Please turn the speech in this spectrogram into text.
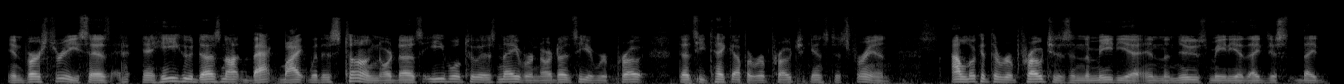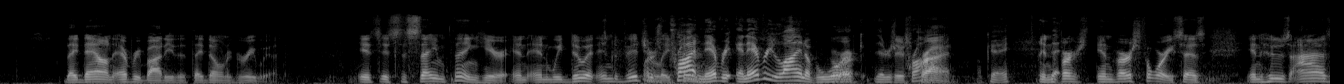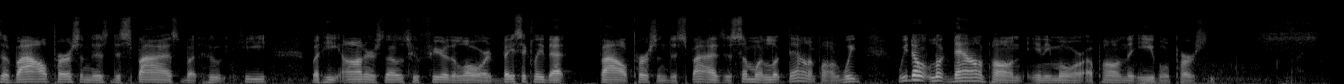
In verse three, he says, "He who does not backbite with his tongue, nor does evil to his neighbor, nor does he repro- does he take up a reproach against his friend." I look at the reproaches in the media, in the news media. They just they they down everybody that they don't agree with. It's it's the same thing here, and, and we do it individually. Well, there's pride too. in every in every line of work. There's, there's pride. pride. Okay. In that, verse in verse four, he says, "In whose eyes a vile person is despised, but who he but he honors those who fear the Lord." Basically, that vile person despised is someone looked down upon. We we don't look down upon anymore upon the evil person.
